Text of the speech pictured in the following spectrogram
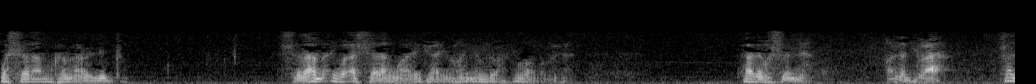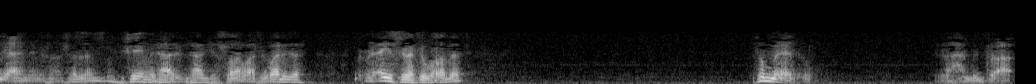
والسلام كما علمتم السلام أيوة السلام عليك أيها النبي ورحمة الله وبركاته. هذا هو السنة قبل الدعاء. صلي على النبي صلى الله عليه وسلم. شيء من هذه الصلوات الواردة؟ من أي صفة وردت؟ ثم يدعو إذا أحب الدعاء.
